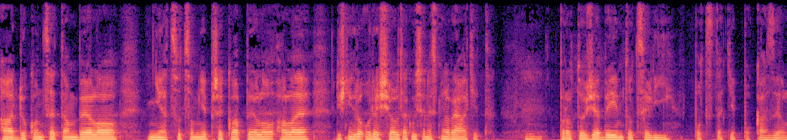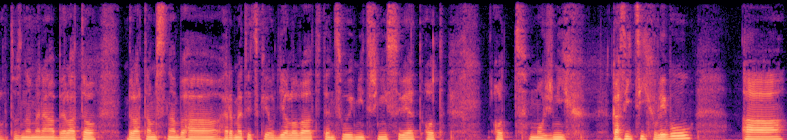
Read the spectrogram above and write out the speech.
A dokonce tam bylo něco, co mě překvapilo, ale když někdo odešel, tak už se nesměl vrátit, hmm. protože by jim to celý v podstatě pokazil. To znamená, byla, to, byla tam snaha hermeticky oddělovat ten svůj vnitřní svět od, od možných kazících vlivů a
